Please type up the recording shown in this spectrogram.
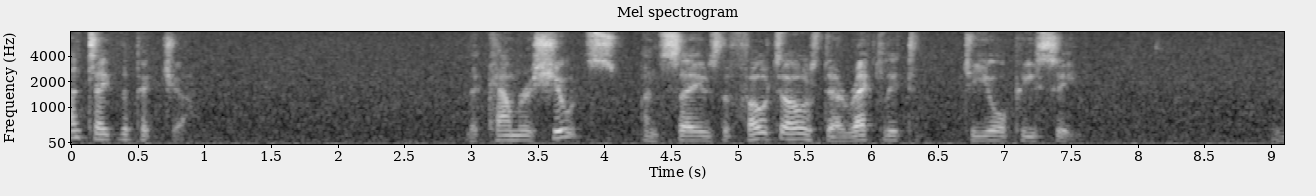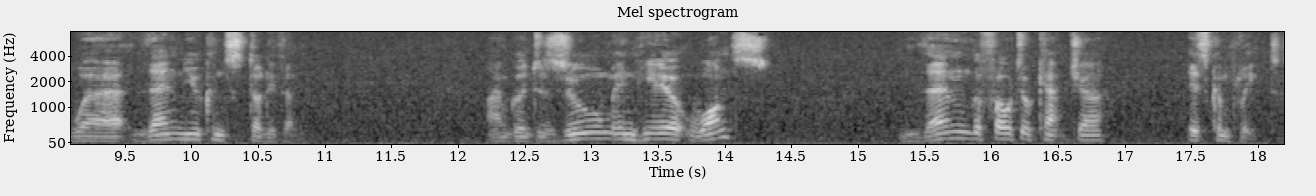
and take the picture. The camera shoots and saves the photos directly to, to your PC, where then you can study them. I'm going to zoom in here once, then the photo capture is complete.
